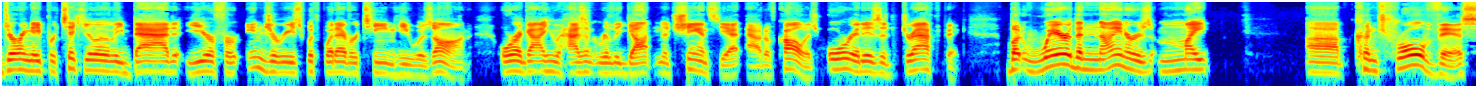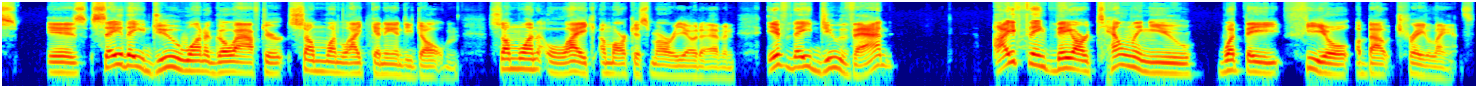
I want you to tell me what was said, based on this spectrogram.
during a particularly bad year for injuries with whatever team he was on, or a guy who hasn't really gotten a chance yet out of college, or it is a draft pick. But where the Niners might uh, control this is say they do want to go after someone like an Andy Dalton, someone like a Marcus Mariota, Evan. If they do that, I think they are telling you what they feel about Trey Lance.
